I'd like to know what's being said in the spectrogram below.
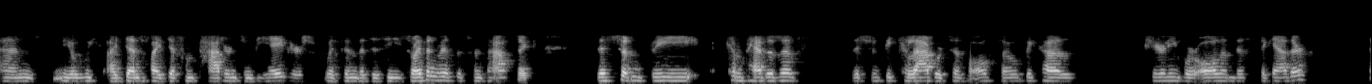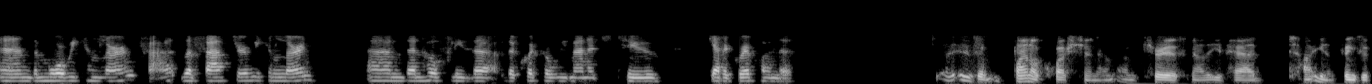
and you know we identify different patterns and behaviors within the disease. So I think this is fantastic. This shouldn't be competitive. This should be collaborative also because clearly we're all in this together and the more we can learn, fa- the faster we can learn, um, then hopefully the the quicker we manage to get a grip on this. As a final question, I'm, I'm curious now that you've had time, you know, things have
